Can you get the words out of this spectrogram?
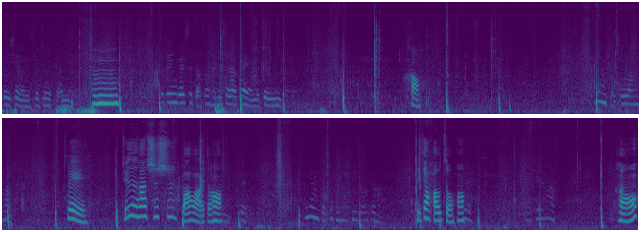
所以下来的时候就会干了。嗯。应该是早上还没晒到太阳的这一面。好。这样走出浪哈。对，觉得它湿湿滑滑的哈。对。这样走不平的地方就好。比较好走哈。对。小心哈。好。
